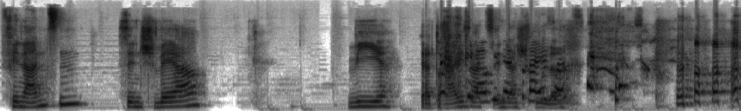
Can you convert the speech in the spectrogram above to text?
Finanzen sind schwer wie der Dreisatz genau, wie in der, der Schule.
